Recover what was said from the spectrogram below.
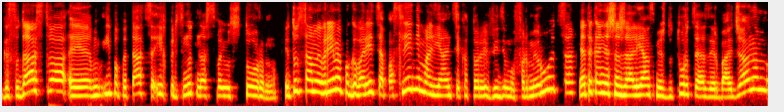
государства э, и попытаться их притянуть на свою сторону. И тут самое время поговорить о последнем альянсе, который, видимо, формируется. Это, конечно же, альянс между Турцией и Азербайджаном,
